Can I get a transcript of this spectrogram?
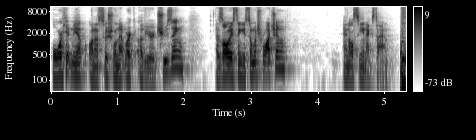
or hit me up on a social network of your choosing. As always, thank you so much for watching, and I'll see you next time.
